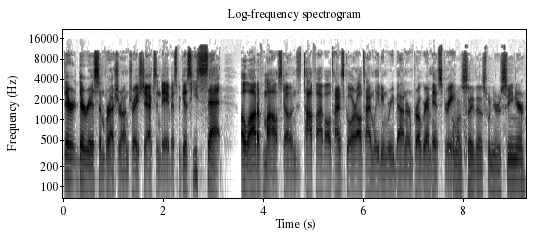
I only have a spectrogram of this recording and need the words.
there there is some pressure on Trayce Jackson Davis because he set a lot of milestones, top five all time scorer, all time leading rebounder in program history. I'm going to say this. When you're a senior,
